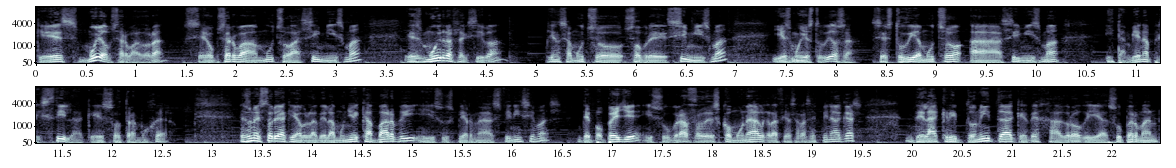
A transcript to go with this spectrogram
que es muy observadora, se observa mucho a sí misma, es muy reflexiva, piensa mucho sobre sí misma y es muy estudiosa. Se estudia mucho a sí misma y también a Priscila, que es otra mujer. Es una historia que habla de la muñeca Barbie y sus piernas finísimas, de Popeye y su brazo descomunal gracias a las espinacas, de la kriptonita que deja a Groggy a Superman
